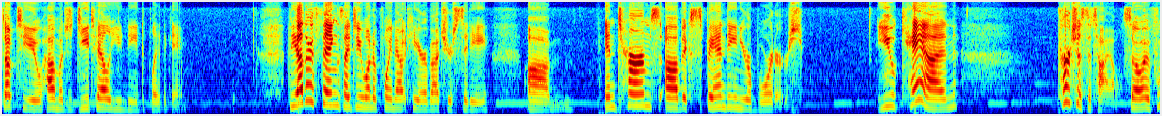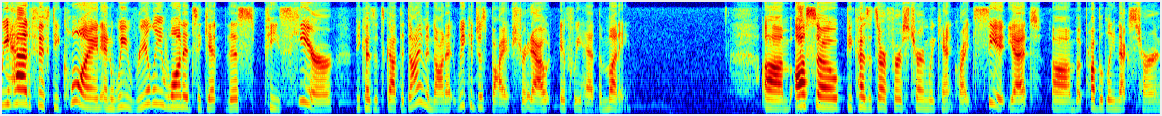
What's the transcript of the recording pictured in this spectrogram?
It's up to you how much detail you need to play the game. The other things I do want to point out here about your city, um, in terms of expanding your borders, you can purchase a tile. So if we had 50 coin and we really wanted to get this piece here because it's got the diamond on it, we could just buy it straight out if we had the money. Um, also, because it's our first turn, we can't quite see it yet, um, but probably next turn,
